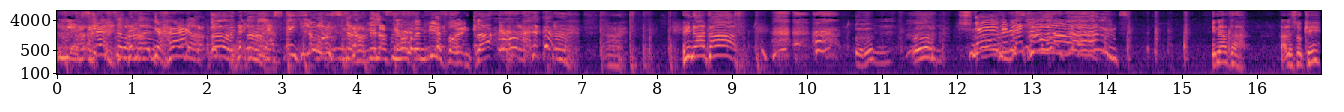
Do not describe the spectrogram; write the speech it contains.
Jetzt reicht's aber mal, Spinner. Lass mich los! Ja, wir lassen los, wenn wir es wollen, klar? Hinata! Schnell, wir müssen los! Hinata, alles okay?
